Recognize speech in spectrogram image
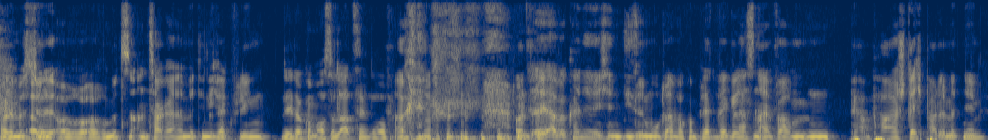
Aber dann müsst ihr Ähm. eure, eure Mützen antackern, damit die nicht wegfliegen. Nee, da kommen auch Solarzellen drauf. Okay. Und äh, aber könnt ihr nicht den Dieselmotor einfach komplett weglassen, einfach ein paar, paar Stechpaddel mitnehmen?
